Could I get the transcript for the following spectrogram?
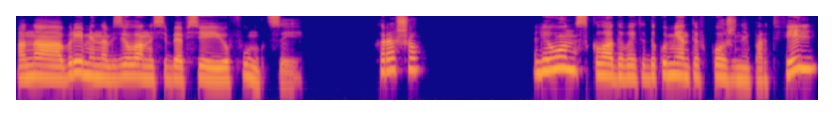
она временно взяла на себя все ее функции. Хорошо. Леон складывает документы в кожаный портфель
